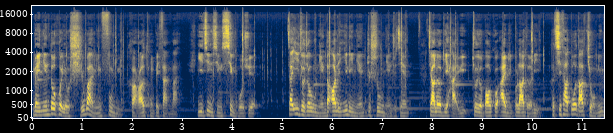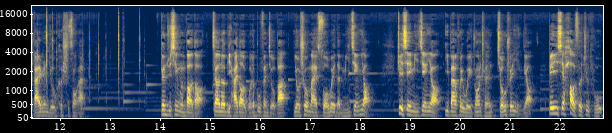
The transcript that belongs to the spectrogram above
每年都会有十万名妇女和儿童被贩卖，以进行性剥削。在一九九五年到二零一零年这十五年之间，加勒比海域就有包括艾米布拉德利和其他多达九名白人游客失踪案。根据新闻报道，加勒比海岛国的部分酒吧有售卖所谓的迷奸药，这些迷奸药一般会伪装成酒水饮料，被一些好色之徒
